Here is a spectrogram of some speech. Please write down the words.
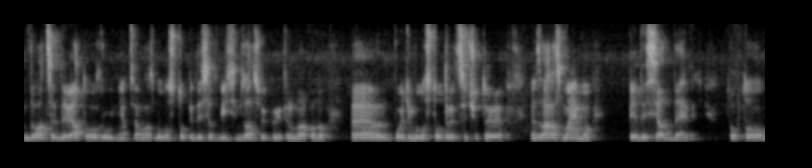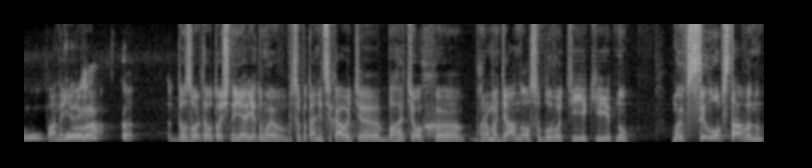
29 грудня. Це у нас було 158 засобів повітряного нападу. Е, потім було 134, Зараз маємо 59. Тобто, ну Пане ворога. Дозвольте уточнення. Я думаю, це питання цікавить е, багатьох е, громадян, особливо ті, які ну. Ми в силу обставин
